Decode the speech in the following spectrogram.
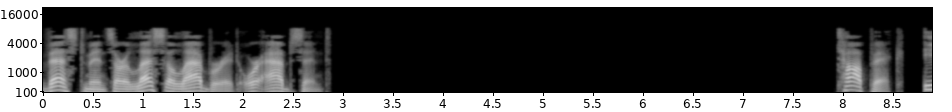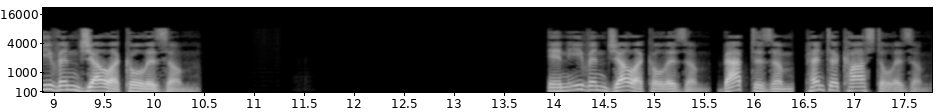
Vestments are less elaborate or absent. Topic: Evangelicalism In evangelicalism, baptism, Pentecostalism,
